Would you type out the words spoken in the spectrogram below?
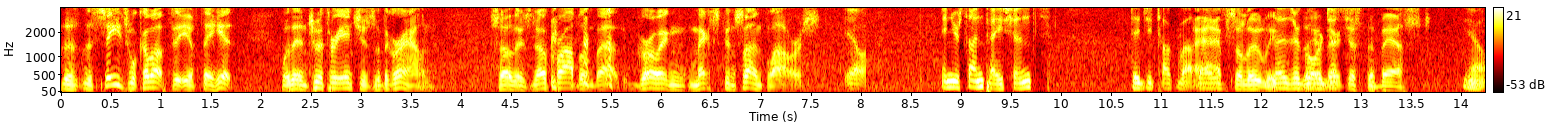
the the seeds will come up if they hit within two or three inches of the ground. So there's no problem about growing Mexican sunflowers. yeah. And your SunPatiens. Did you talk about those? Absolutely, Those are gorgeous. They're just the best. yeah.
